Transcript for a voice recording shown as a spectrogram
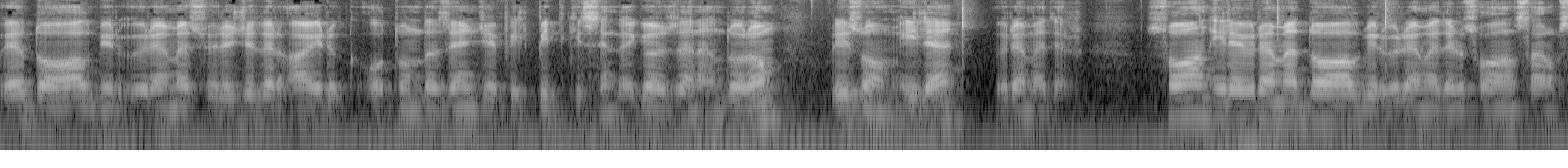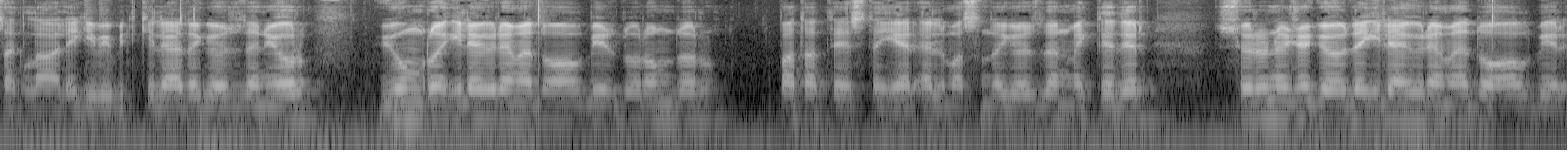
ve doğal bir üreme sürecidir. Ayrık otunda zencefil bitkisinde gözlenen durum rizom ile üremedir. Soğan ile üreme doğal bir üremedir. Soğan, sarımsak, lale gibi bitkilerde gözleniyor. Yumru ile üreme doğal bir durumdur. Patateste yer elmasında gözlenmektedir. Sürünücü gövde ile üreme doğal bir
